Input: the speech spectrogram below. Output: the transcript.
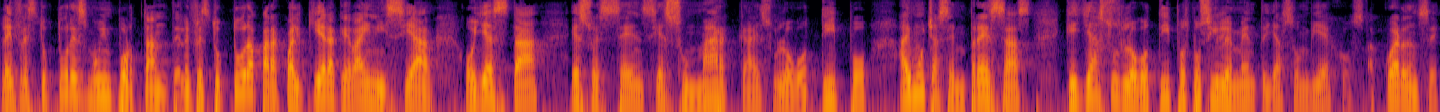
La infraestructura es muy importante. La infraestructura para cualquiera que va a iniciar o ya está es su esencia, es su marca, es su logotipo. Hay muchas empresas que ya sus logotipos posiblemente ya son viejos. Acuérdense,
